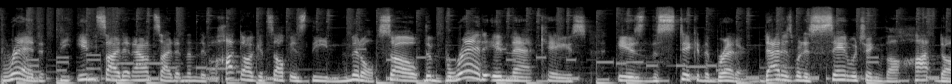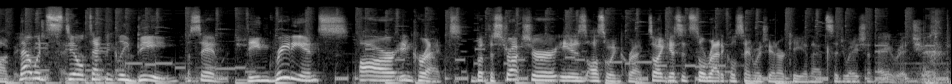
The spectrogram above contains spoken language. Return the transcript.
bread, the inside and outside, and then the hot dog itself is the middle. So the bread in that case is the stick and the breading. That is what is sandwiching the hot dog. That would still technically be a sandwich. The ingredients are incorrect, but the structure is also incorrect. So I guess it's still radical sandwich anarchy in that situation. Hey Richard,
